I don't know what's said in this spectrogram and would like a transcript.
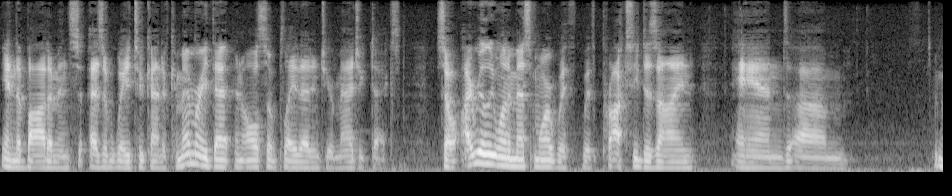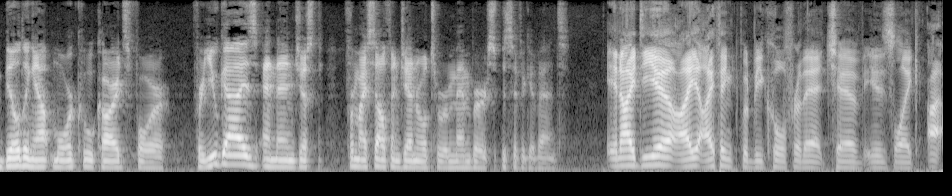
in the bottom and, as a way to kind of commemorate that, and also play that into your Magic decks. So I really want to mess more with with proxy design and um, building out more cool cards for for you guys, and then just for myself in general to remember specific events. An idea I, I think would be cool for that, Chev, is like I,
